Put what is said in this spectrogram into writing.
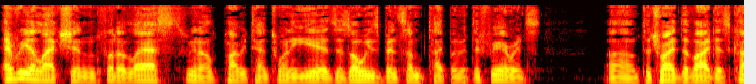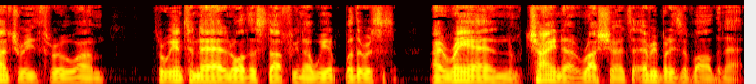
every election for the last, you know, probably 10, 20 years, there's always been some type of interference um, to try to divide this country through um, through internet and all this stuff. You know, we whether it's Iran, China, Russia, it's, everybody's involved in that.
